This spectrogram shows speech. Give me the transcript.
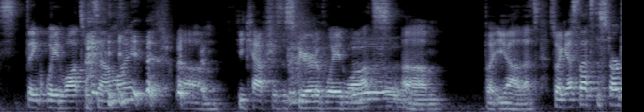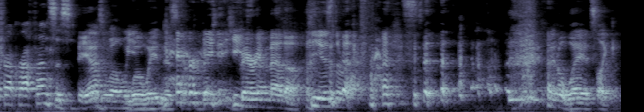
think Wade Watts would sound like. um, he captures the spirit of Wade Watts. Um, but yeah, that's so. I guess that's the Star Trek reference. Is yeah, is Wil Wheaton? Wil Wheaton is He's very the- meta. He is the reference. in a way, it's like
